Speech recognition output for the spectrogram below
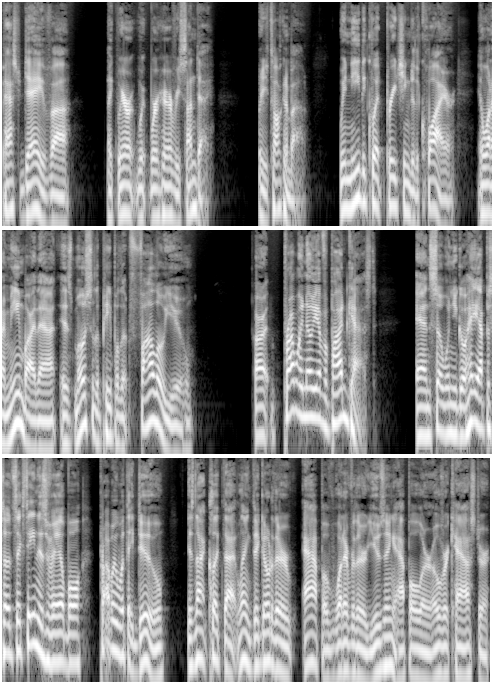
Pastor Dave, uh, like we're we're here every Sunday. What are you talking about? We need to quit preaching to the choir. And what I mean by that is most of the people that follow you are probably know you have a podcast. And so when you go, hey, episode 16 is available, probably what they do is not click that link. They go to their app of whatever they're using, Apple or Overcast or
